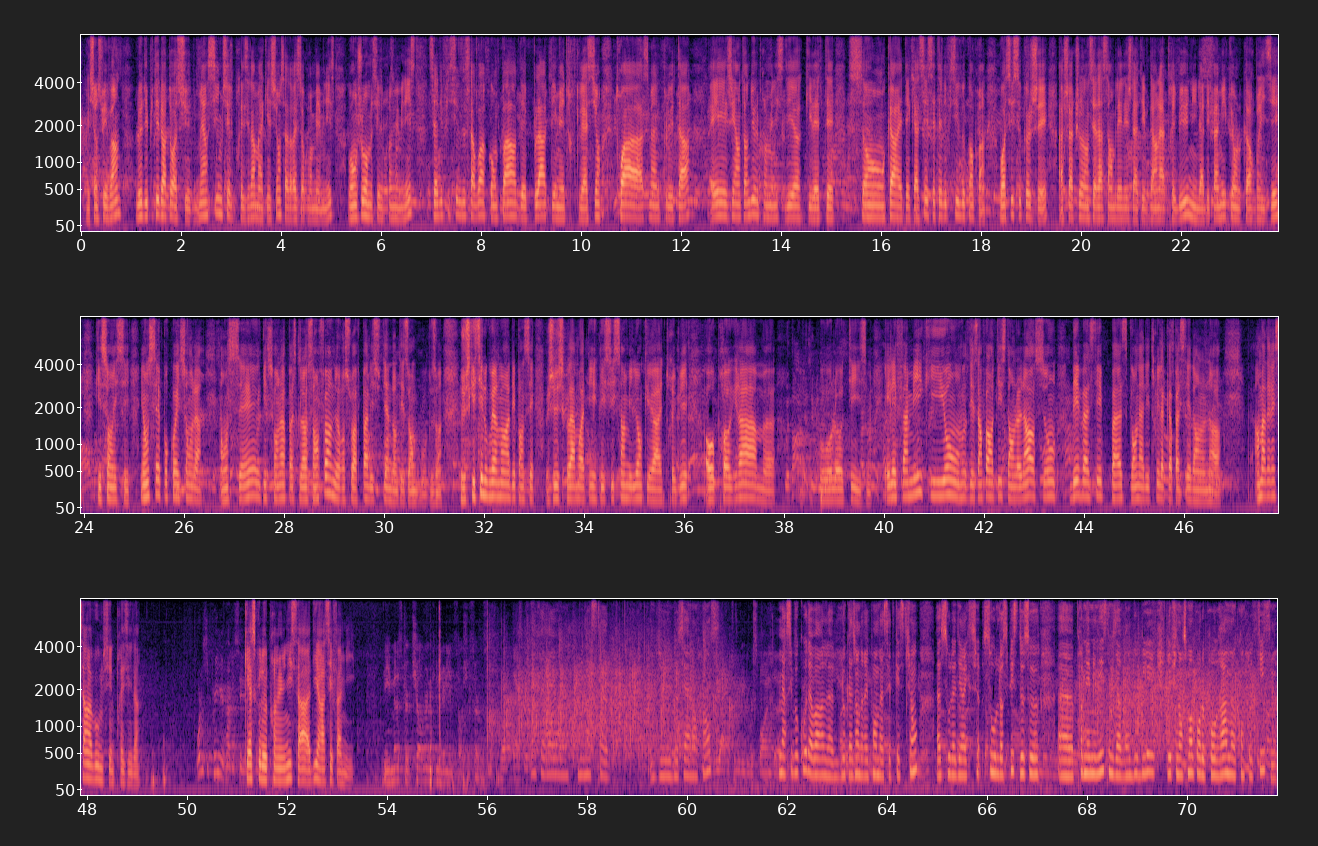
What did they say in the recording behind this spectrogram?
Question suivante, le député d'Ottawa-Sud. Merci, Monsieur le Président. Ma question s'adresse au Premier ministre. Bonjour, Monsieur le Premier ministre. C'est difficile de savoir qu'on parle des plaques d'immatriculation trois semaines plus tard et j'ai entendu le Premier ministre dire qu'il était son cœur était cassé. C'était difficile de comprendre. Voici ce que j'ai. À chaque jour dans cette Assemblée législative, dans la tribune, il y a des familles qui ont le cœur brisé, qui sont ici. Et on sait pourquoi ils sont là. On sait qu'ils sont là parce que leurs enfants ne reçoivent pas les soutiens dont ils ont besoin. Jusqu'ici, le gouvernement a dépensé jusqu'à la moitié des 600 millions qui a attribué au programme euh, pour l'autisme. Et les familles qui ont des enfants autistes dans le Nord sont dévastées parce qu'on a détruit la capacité dans le Nord. En m'adressant à vous, Monsieur le Président, qu'est-ce que le Premier ministre a à dire à ces familles? du dossier à l'enfance. Merci beaucoup d'avoir l'occasion de répondre à cette question. Euh, sous la direction, sous l'auspice de ce euh, Premier ministre, nous avons doublé les financements pour le programme contre l'autisme.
